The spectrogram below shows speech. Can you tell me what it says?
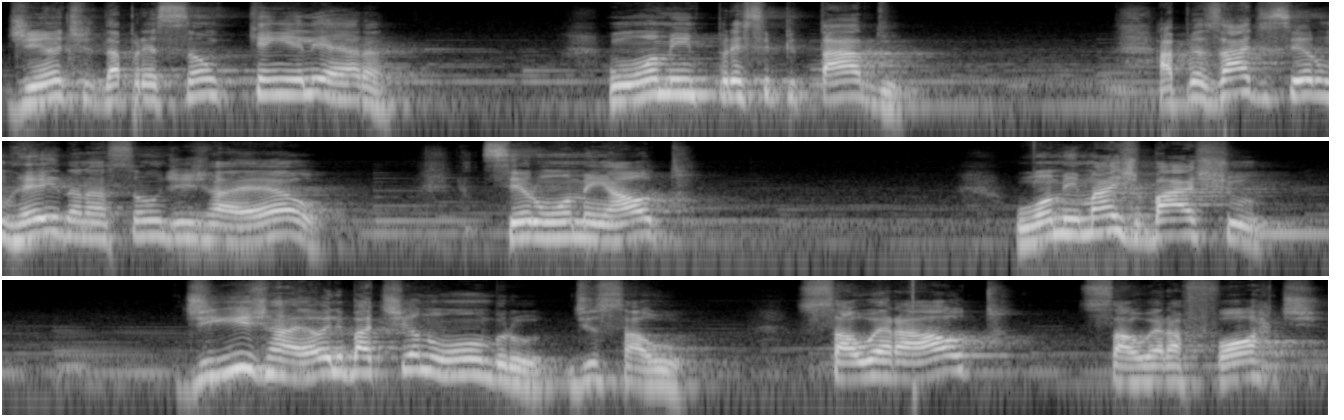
diante da pressão quem ele era. Um homem precipitado. Apesar de ser um rei da nação de Israel, ser um homem alto, o homem mais baixo de Israel, ele batia no ombro de Saul. Saul era alto, Saul era forte,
